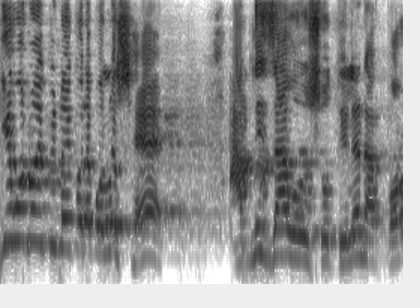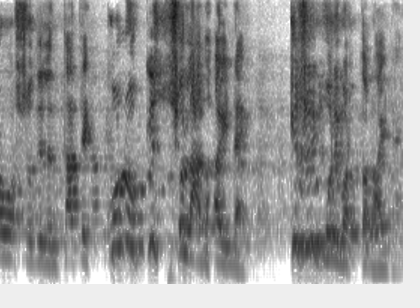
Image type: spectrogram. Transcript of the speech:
গিয়ে মনে বিনয় করে বলল, স্যার, আপনি যা ওষুধ দিলেন আর পরামর্শ দিলেন, তাতে কোনো কিছু লাভ হয় নাই, কিছুই পরিবর্তন হয় নাই।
